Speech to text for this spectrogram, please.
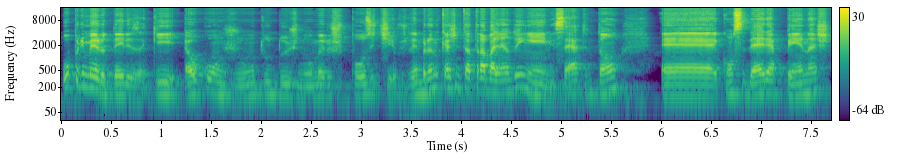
O primeiro deles aqui é o conjunto dos números positivos. Lembrando que a gente está trabalhando em n, certo? Então, é, considere apenas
